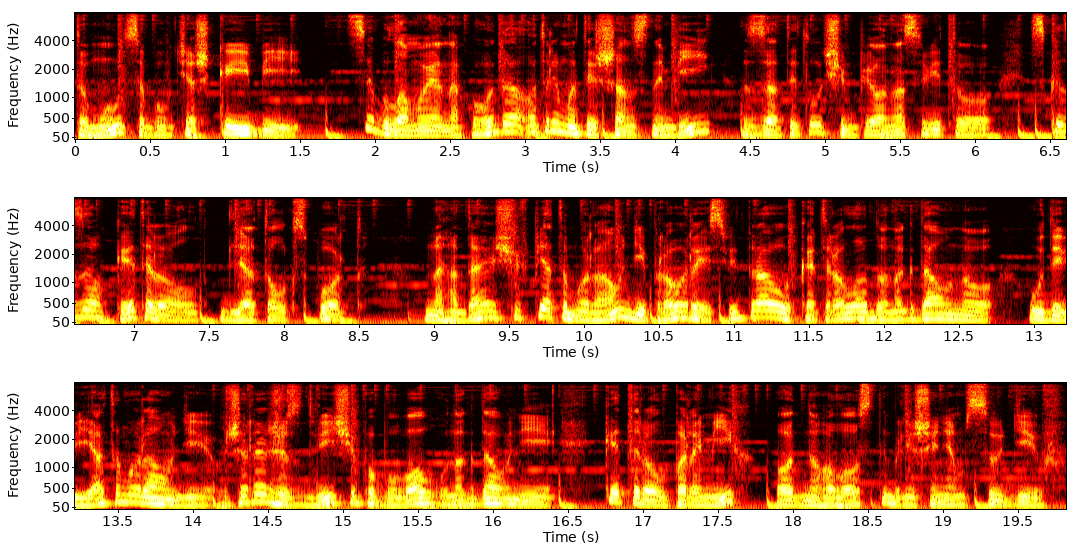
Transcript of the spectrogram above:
тому це був тяжкий бій. Це була моя нагода отримати шанс на бій за титул чемпіона світу, сказав Кеттерол для Talksport. Нагадаю, що в п'ятому раунді прогрес відправив Кеттерола до нокдауну. У дев'ятому раунді вже Реджес двічі побував у нокдауні. Кеттерол переміг одноголосним рішенням суддів.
